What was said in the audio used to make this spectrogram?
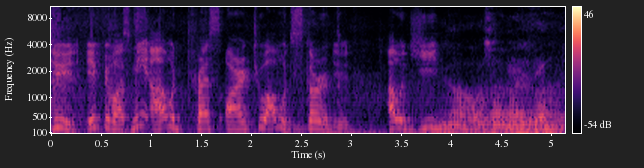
Dude, if it was me, I would press R2. I would scur, dude. I would yeet. No, it's not noise, bro?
